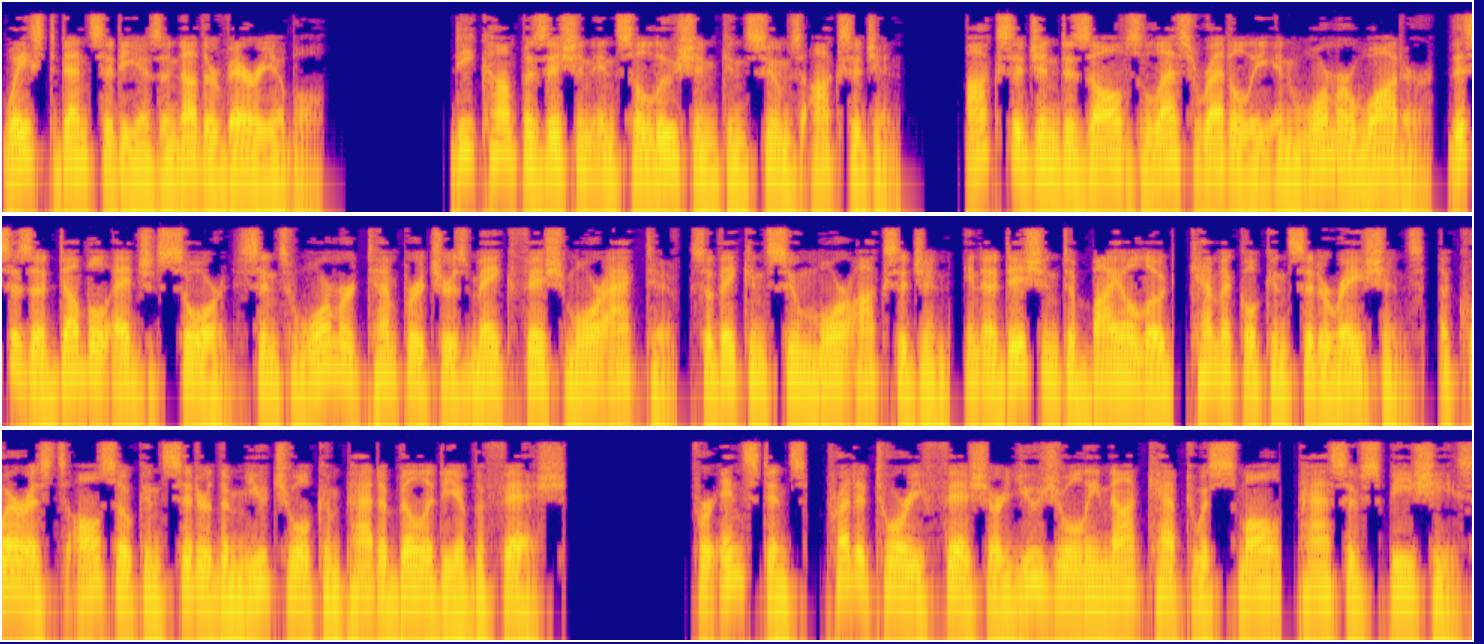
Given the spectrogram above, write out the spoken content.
Waste density is another variable. Decomposition in solution consumes oxygen. Oxygen dissolves less readily in warmer water, this is a double-edged sword since warmer temperatures make fish more active, so they consume more oxygen. In addition to bioload, chemical considerations, aquarists also consider the mutual compatibility of the fish. For instance, predatory fish are usually not kept with small, passive species,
